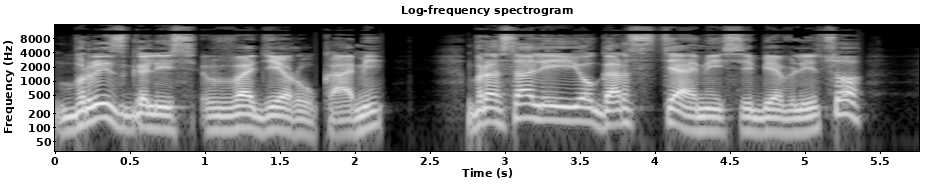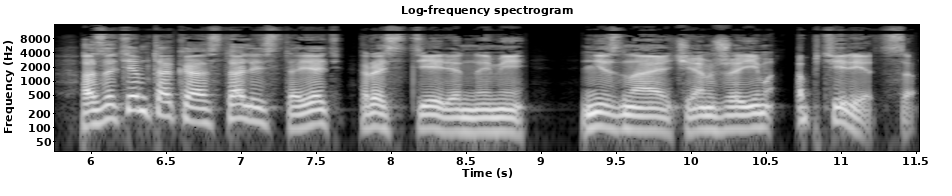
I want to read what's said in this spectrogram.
брызгались в воде руками, бросали ее горстями себе в лицо, а затем так и остались стоять растерянными, не зная, чем же им обтереться.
